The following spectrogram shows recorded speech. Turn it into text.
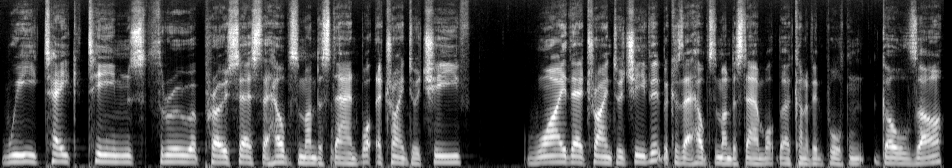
we take teams through a process that helps them understand what they're trying to achieve, why they're trying to achieve it, because that helps them understand what their kind of important goals are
